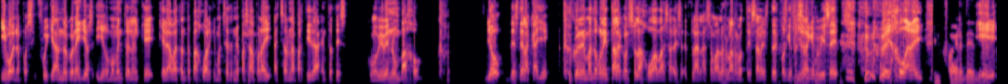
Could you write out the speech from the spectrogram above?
Y bueno, pues fui quedando con ellos y llegó un momento en el que quedaba tanto para jugar que muchas veces me pasaba por ahí a echar una partida. Entonces, como viven en un bajo, yo desde la calle, con el mando conectado a la consola, jugaba, ¿sabes? En plan, asomaba los barrotes, ¿sabes? Entonces, cualquier persona que me viese me veía jugar ahí. Qué fuerte, tío. Y,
